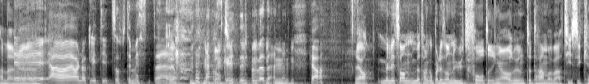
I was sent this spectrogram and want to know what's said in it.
Eller, Eh, eh, jeg er nok litt tidsoptimist, eh, Ja, jeg skal innrømme det. Mm. Ja. ja, men sånn, Med tanke på litt sånn utfordringer rundt dette her med å være TCK,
